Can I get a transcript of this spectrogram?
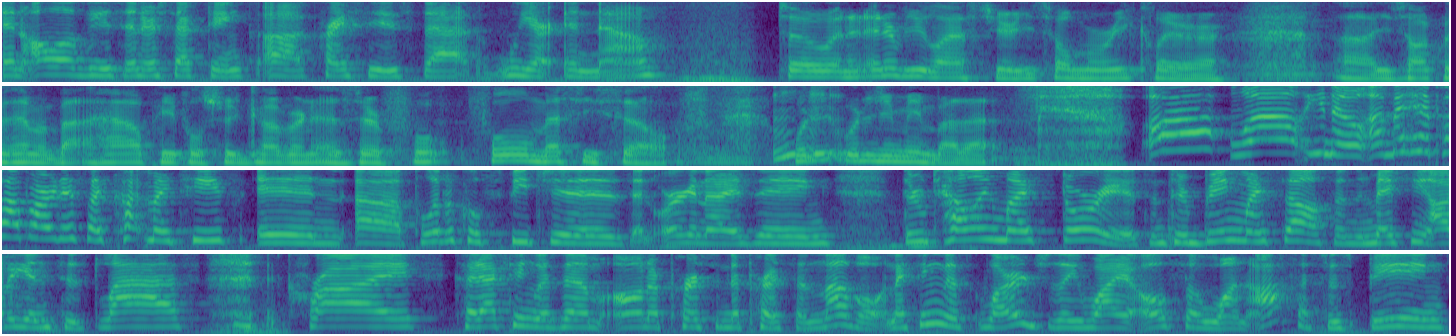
and all of these intersecting uh, crises that we are in now. So, in an interview last year, you told Marie Claire, uh, you talked with him about how people should govern as their full, full messy selves. Mm-hmm. What, did, what did you mean by that? Uh, well, you know, I'm a hip hop artist. I cut my teeth in uh, political speeches and organizing through telling my stories and through being myself and making audiences laugh, cry, connecting with them on a person to person level. And I think that's largely why I also won office, is being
